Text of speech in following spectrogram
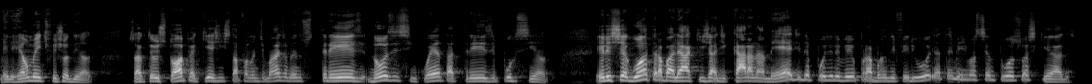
Ele realmente fechou dentro. Só que teu stop aqui a gente está falando de mais ou menos 13, 12,50 a 13%. Ele chegou a trabalhar aqui já de cara na média depois ele veio para a banda inferior e até mesmo acentuou suas quedas,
